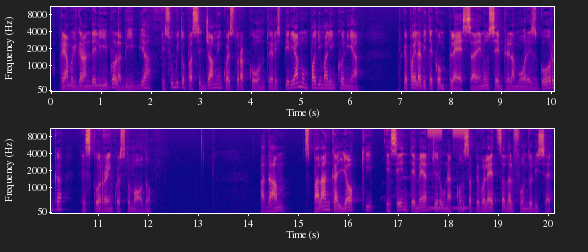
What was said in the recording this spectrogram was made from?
Apriamo il grande libro, la Bibbia, e subito passeggiamo in questo racconto e respiriamo un po' di malinconia, perché poi la vita è complessa e non sempre l'amore sgorga e scorre in questo modo. Adam spalanca gli occhi e sente emergere una consapevolezza dal fondo di sé.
